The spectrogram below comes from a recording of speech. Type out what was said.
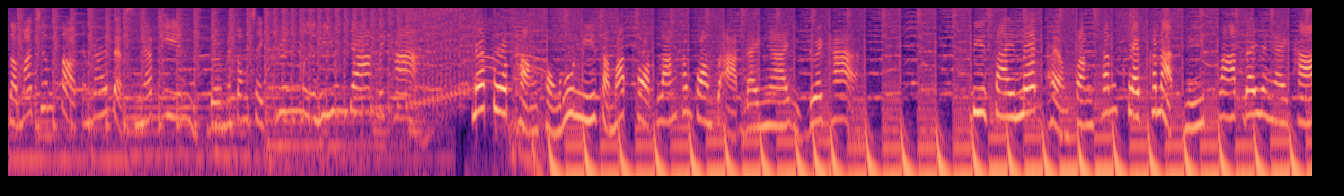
สามารถเชื่อมต่อกันได้แบบ snap in โดยไม่ต้องใช้เครื่องมือให้ยุ่งยากเลยค่ะ และตัวถังของรุ่นนี้สามารถถอดล้างทำความสะอาดได้ง่ายอีกด้วยค่ะ ดีไซน์เลิศแถมฟังก์ชันครบขนาดนี้พลาดได้ยังไงคะ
